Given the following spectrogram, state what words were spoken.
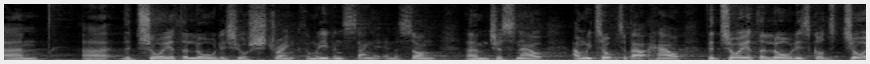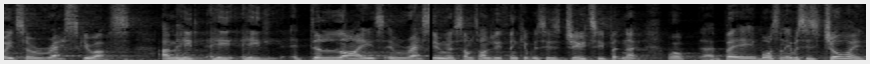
Um, uh, the joy of the Lord is your strength. And we even sang it in a song um, just now. And we talked about how the joy of the Lord is God's joy to rescue us. Um, he, he, he delights in rescuing us. Sometimes we think it was his duty, but no, well, uh, but it wasn't. It was his joy.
